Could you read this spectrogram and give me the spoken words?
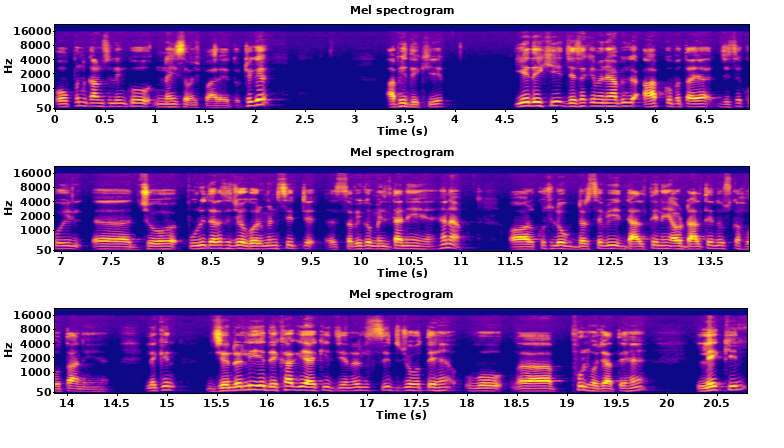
ओपन काउंसलिंग को नहीं समझ पा रहे तो ठीक है? अभी देखिए ये देखिए जैसा कि मैंने आप, आपको बताया जैसे कोई जो पूरी तरह से जो गवर्नमेंट सीट सभी को मिलता नहीं है है ना? और कुछ लोग डर से भी डालते नहीं और डालते हैं तो उसका होता नहीं है। लेकिन जनरली ये देखा गया है कि जनरल सीट जो होते हैं, वो फुल हो जाते हैं। लेकिन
